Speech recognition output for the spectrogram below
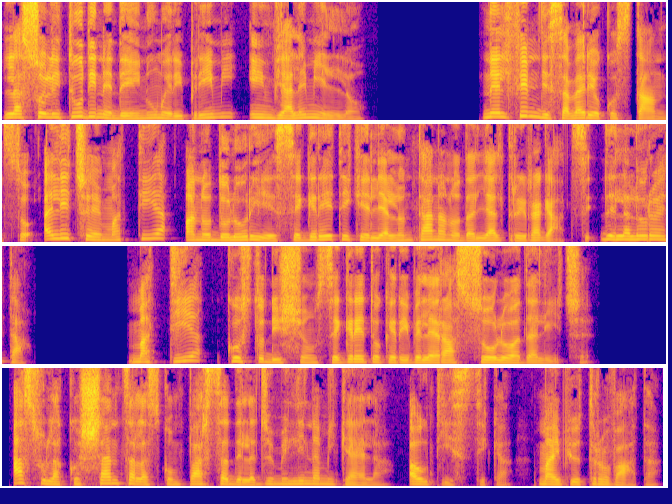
La solitudine dei numeri primi in Viale Millo. Nel film di Saverio Costanzo, Alice e Mattia hanno dolori e segreti che li allontanano dagli altri ragazzi della loro età. Mattia custodisce un segreto che rivelerà solo ad Alice. Ha sulla coscienza la scomparsa della gemellina Michela, autistica, mai più trovata,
